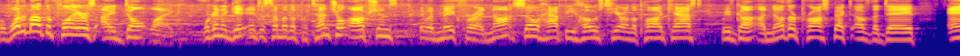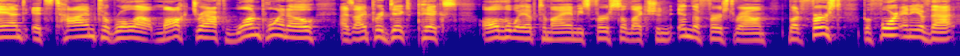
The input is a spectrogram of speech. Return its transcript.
but what about the players I don't like? We're going to get into some of the potential options that would make for a not so happy host here on the podcast. We've got another prospect of the day and it's time to roll out mock draft 1.0 as I predict picks all the way up to Miami's first selection in the first round. But first, before any of that,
